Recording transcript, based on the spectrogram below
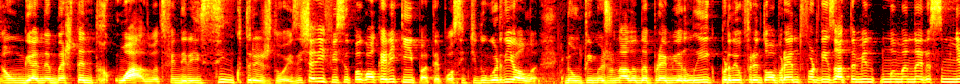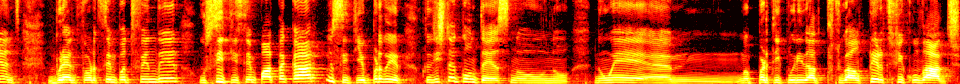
a um Gana bastante recuado, a defender em 5-3-2. Isto é difícil para qualquer equipa, até para o sítio do Guardiola, que na última jornada da Premier League perdeu frente ao Brentford exatamente de uma maneira semelhante. O Brentford sempre a defender, o City sempre a atacar e o City a perder. Portanto, isto acontece, não, não, não é hum, uma particularidade de Portugal ter dificuldades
